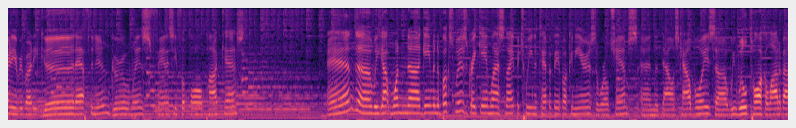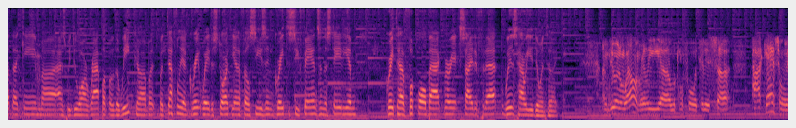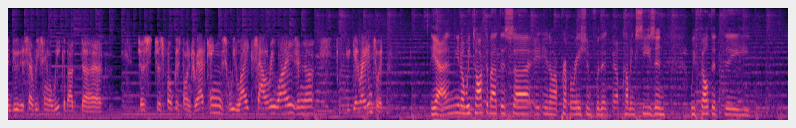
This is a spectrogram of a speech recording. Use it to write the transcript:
righty, everybody. Good afternoon. Guru and Wiz Fantasy Football Podcast. And uh, we got one uh, game in the books, Wiz. Great game last night between the Tampa Bay Buccaneers, the world champs, and the Dallas Cowboys. Uh, we will talk a lot about that game uh, as we do our wrap up of the week, uh, but, but definitely a great way to start the NFL season. Great to see fans in the stadium. Great to have football back. Very excited for that. Wiz, how are you doing tonight? I'm doing well. I'm really uh, looking forward to this uh, podcast. I'm going to do this every single week about uh, just just focused on DraftKings, we like salary wise, and uh, you get right into it. Yeah, and you know we talked about this, uh, know, our preparation for the upcoming season. We felt that the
